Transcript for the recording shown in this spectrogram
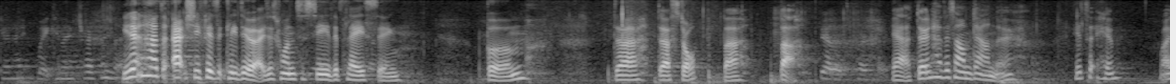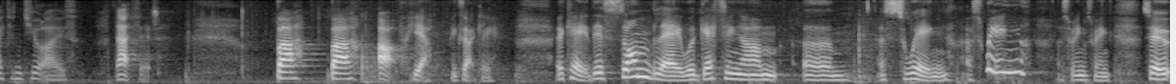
Can I wait? Can I try from there? You don't have to actually physically do it. I just want to see the placing. Boom. Da, da, stop. Ba, ba. Yeah, that's perfect. Yeah, don't have this arm down though. It's at him, right into your eyes. That's it. Ba, ba, up. Yeah, exactly. Okay, this semble, we're getting um, um, a swing, a swing, a swing, swing. So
